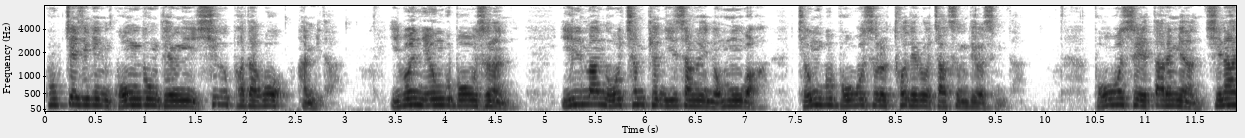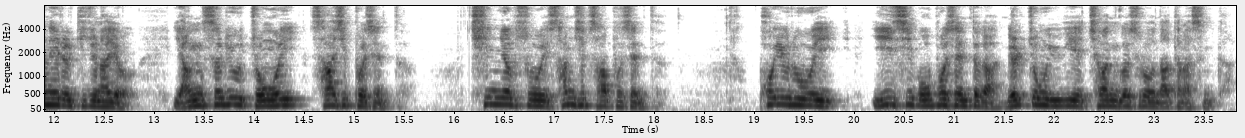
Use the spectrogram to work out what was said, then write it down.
국제적인 공동 대응이 시급하다고 합니다. 이번 연구 보고서는 1만 5천 편 이상의 논문과 정부 보고서를 토대로 작성되었습니다. 보고서에 따르면 지난해를 기준하여 양서류 종의 40%, 침엽수의 34%, 포유류의 25%가 멸종 위기에 처한 것으로 나타났습니다.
